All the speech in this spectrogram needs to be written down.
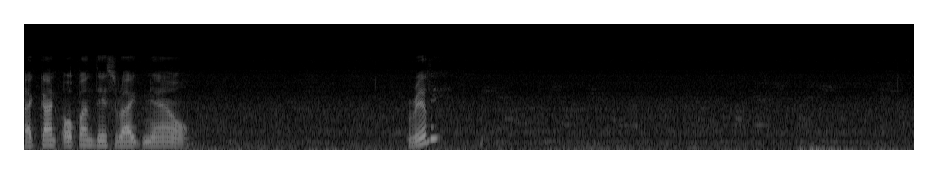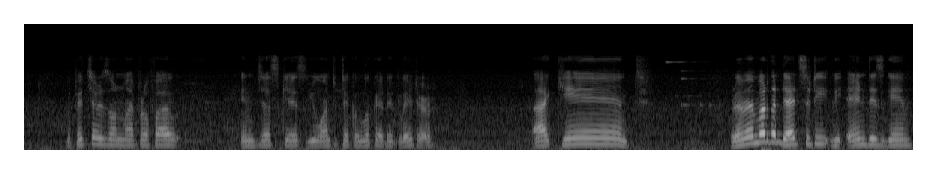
I can't open this right now. Really? The picture is on my profile in just case you want to take a look at it later. I can't. Remember the dead city? We end this game.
